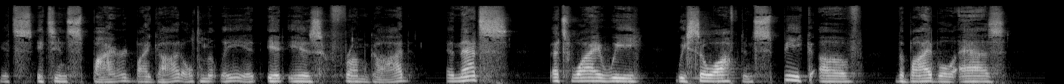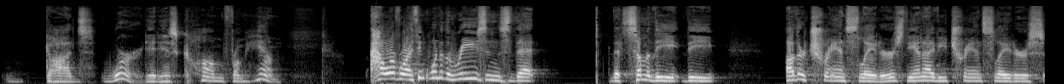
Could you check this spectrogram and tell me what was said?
It's, it's inspired by God, ultimately. It, it is from God. And that's, that's why we, we so often speak of the Bible as God's Word. It has come from Him. However, I think one of the reasons that, that some of the, the other translators, the NIV translators,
